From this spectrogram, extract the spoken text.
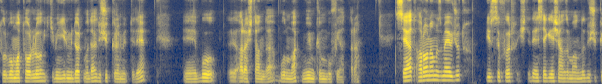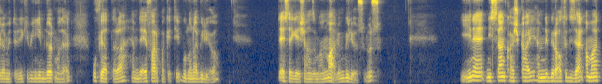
turbo motorlu 2024 model düşük kilometrede. E, bu e, araçtan da bulmak mümkün bu fiyatlara. Seat Arona'mız mevcut. 1.0 işte DSG şanzımanlı düşük kilometreli 2024 model. Bu fiyatlara hem de FR paketi bulunabiliyor. DSG şanzıman malum biliyorsunuz. Yine Nissan Qashqai hem de 1.6 dizel ama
